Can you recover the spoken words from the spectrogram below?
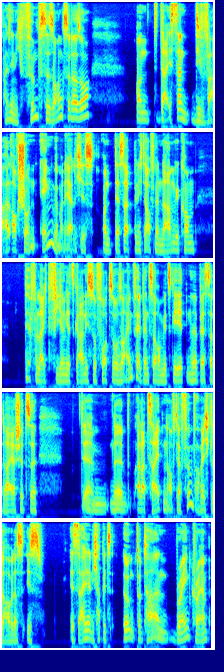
weiß ich nicht, fünf Saisons oder so. Und da ist dann die Wahl auch schon eng, wenn man ehrlich ist. Und deshalb bin ich da auf einen Namen gekommen, der vielleicht vielen jetzt gar nicht sofort so, so einfällt, wenn es darum jetzt geht, ne, bester Dreierschütze ähm, ne, aller Zeiten auf der 5. Aber ich glaube, das ist, es sei denn, ich habe jetzt irgendeinen totalen Brain Cramp.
